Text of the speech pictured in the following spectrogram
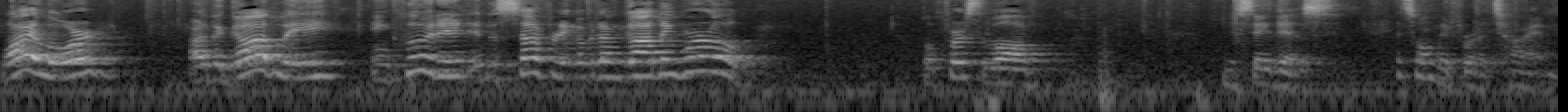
Why, Lord, are the godly included in the suffering of an ungodly world? Well, first of all, let me say this it's only for a time,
